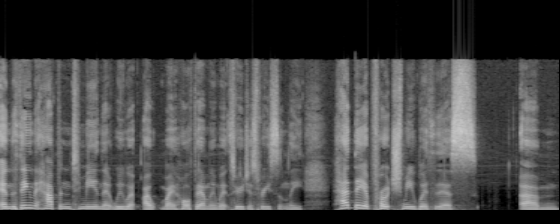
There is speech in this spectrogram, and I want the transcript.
And the thing that happened to me and that we went, I, my whole family went through just recently, had they approached me with this um,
